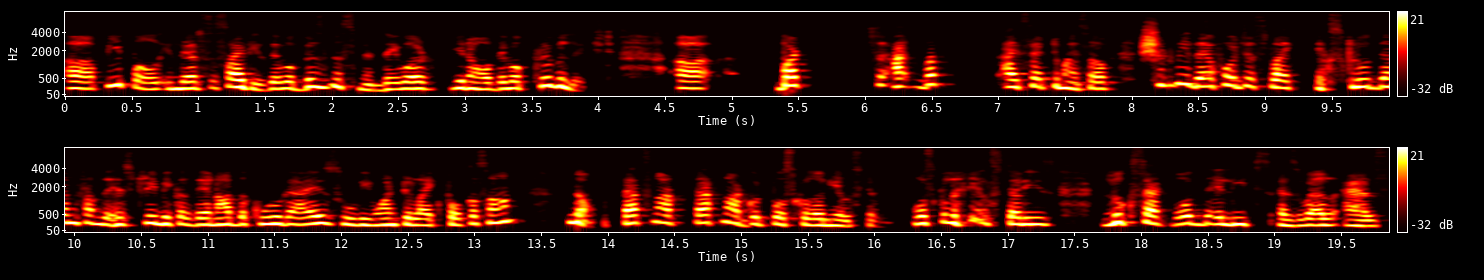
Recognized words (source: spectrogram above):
uh, people in their societies. They were businessmen. They were, you know, they were privileged. Uh, but, but I said to myself, should we therefore just like exclude them from the history because they're not the cool guys who we want to like focus on? No, that's not that's not good post-colonial studies. Post-colonial studies looks at both the elites as well as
